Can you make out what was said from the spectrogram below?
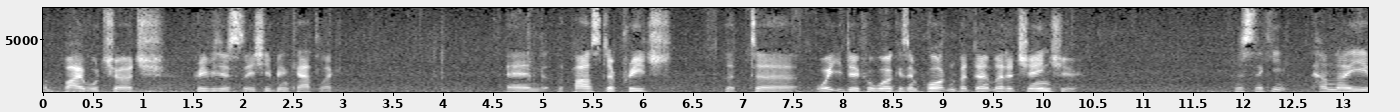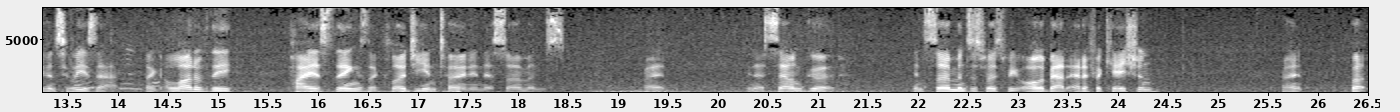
a Bible church. Previously, she'd been Catholic. And the pastor preached that uh, what you do for work is important, but don't let it change you. I'm just thinking, how naive and silly is that? Like a lot of the pious things that clergy intone in their sermons, right? You know, sound good. And sermons are supposed to be all about edification, right? But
